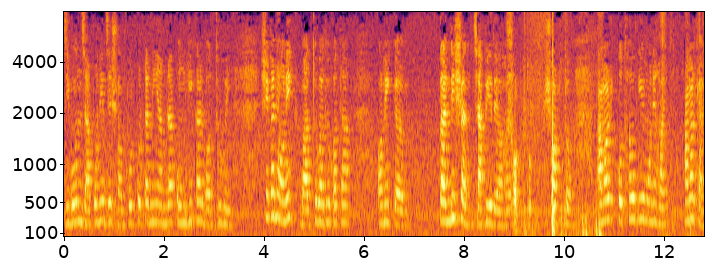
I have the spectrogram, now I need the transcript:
জীবন যাপনে যে সম্পর্কটা নিয়ে আমরা অঙ্গীকারবদ্ধ হই সেখানে অনেক বাধ্যবাধকতা অনেক কন্ডিশন চাপিয়ে দেওয়া হয়। শর্ত। শর্ত। আমার কোথাও গিয়ে মনে হয় আমার কেন?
